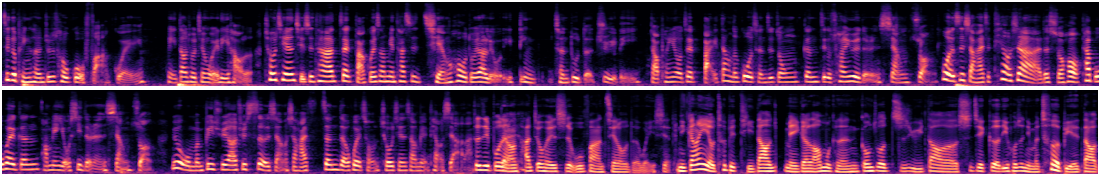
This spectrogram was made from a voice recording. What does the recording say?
这个平衡就是透过法规。以荡秋千为例好了，秋千其实它在法规上面，它是前后都要留一定程度的距离。小朋友在摆荡的过程之中，跟这个穿越的人相撞，或者是小孩子跳下来的时候，他不会跟旁边游戏的人相撞，因为我们必须要去设想，小孩子真的会从秋千上面跳下来，设计不良，它就会是无法揭露的危险。你刚刚也有特别提到，每个老母可能工作之余到了世界各地，或者你们特别到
